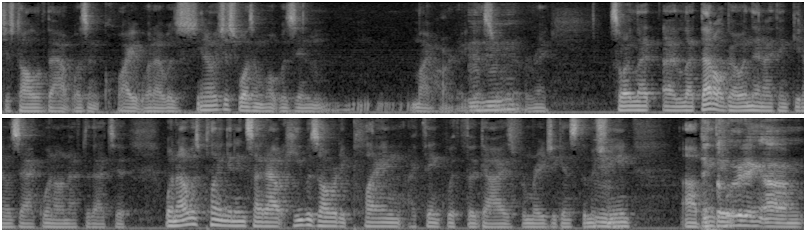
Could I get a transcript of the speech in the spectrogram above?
just all of that wasn't quite what I was. You know, it just wasn't what was in my heart, I guess, or Mhm. whatever, right? So I let I let that all go, and then I think you know Zach went on after that too. When I was playing in Inside Out, he was already playing, I think, with the guys from Rage Against the Machine, uh, but they, Including um,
